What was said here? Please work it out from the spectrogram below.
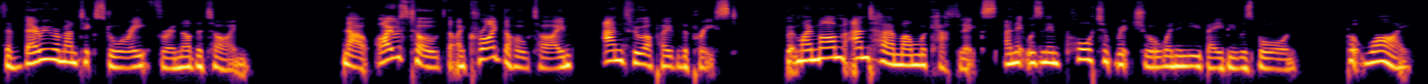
It's a very romantic story for another time. Now, I was told that I cried the whole time and threw up over the priest. But my mum and her mum were Catholics, and it was an important ritual when a new baby was born. But why?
